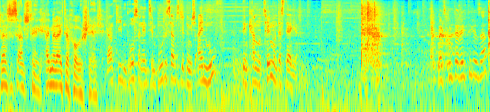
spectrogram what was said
Das ist anstrengend. Habe ich mir leichter vorgestellt. Ganz lieben Gruß an den Tim Budesheim. Es gibt nämlich einen Move, den kann nur Tim und das ist der hier. Jetzt kommt der richtige Satz?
